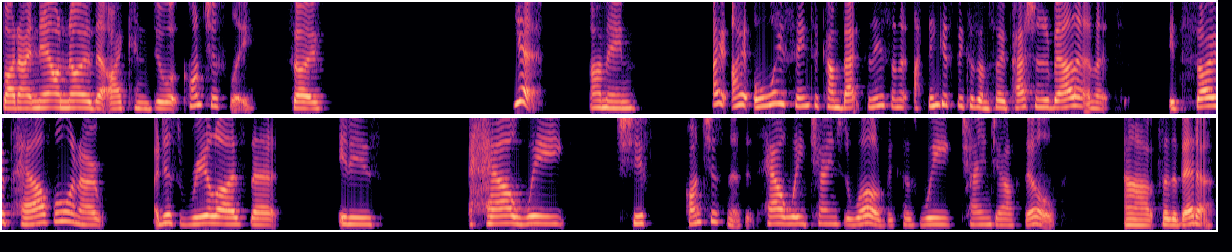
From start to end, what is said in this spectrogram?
but I now know that I can do it consciously. So, yeah, I mean, I, I always seem to come back to this, and I think it's because I'm so passionate about it, and it's it's so powerful, and I I just realize that it is how we shift consciousness. It's how we change the world because we change ourselves uh, for the better.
